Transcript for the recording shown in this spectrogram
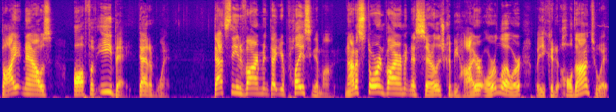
buy it nows off of eBay that have went. That's the environment that you're placing them on. Not a store environment necessarily, which could be higher or lower, but you could hold on to it.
